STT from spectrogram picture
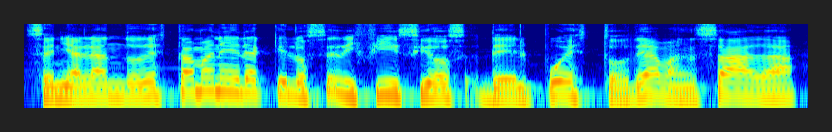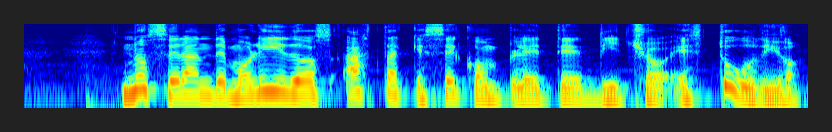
Señalando de esta manera que los edificios del puesto de avanzada no serán demolidos hasta que se complete dicho estudio.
